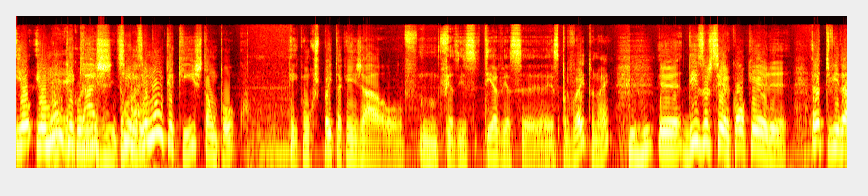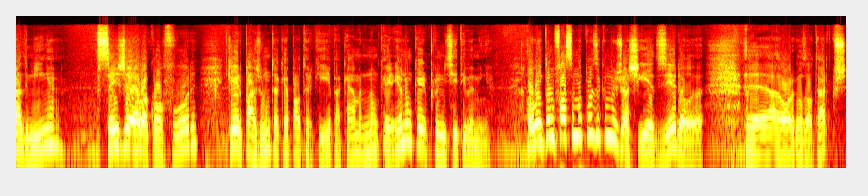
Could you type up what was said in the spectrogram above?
Eu, eu nunca é coragem quis, sim, mas eu nunca quis, tão pouco, e com respeito a quem já fez isso, teve esse, esse proveito, não é? Uhum. Eh, de exercer qualquer atividade minha, seja ela qual for, quer para a junta, quer para a autarquia, para a Câmara, não quero. Eu não quero por iniciativa minha. Ou então faça uma coisa como eu já cheguei a dizer ou, eh, a órgãos autárquicos.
